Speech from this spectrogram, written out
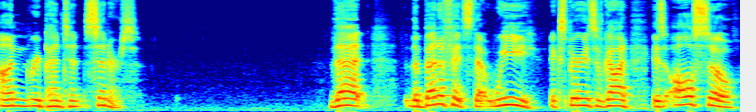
unrepentant sinners. That the benefits that we experience of God is also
